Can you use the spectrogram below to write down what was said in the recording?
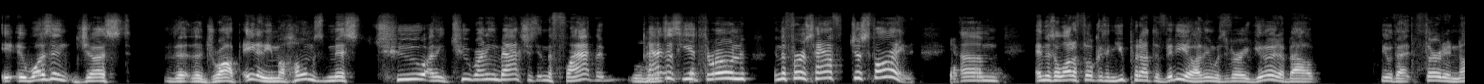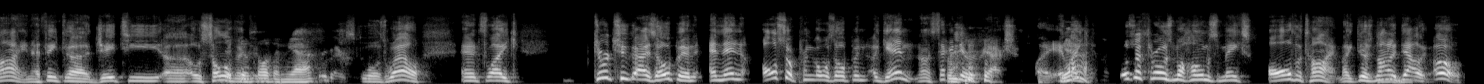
it, it wasn't just the the drop eight. I mean, Mahomes missed two, I think, two running backs just in the flat. The mm-hmm. passes he had thrown in the first half just fine. Yep. Um, and there's a lot of focus, and you put out the video. I think was very good about you know that third and nine. I think uh, JT uh, O'Sullivan, O'Sullivan yeah, school as well. And it's like there were two guys open, and then also Pringle was open again on a secondary reaction play. And yeah. like those are throws Mahomes makes all the time. Like there's not mm-hmm. a doubt. Like oh,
